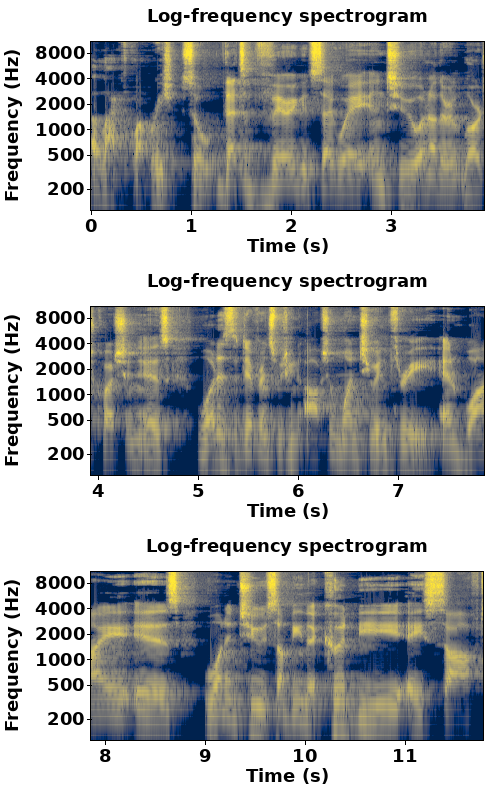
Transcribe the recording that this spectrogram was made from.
a lack of cooperation. So that's a very good segue into another large question is what is the difference between option one, two, and three? And why is one and two something that could be a soft,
